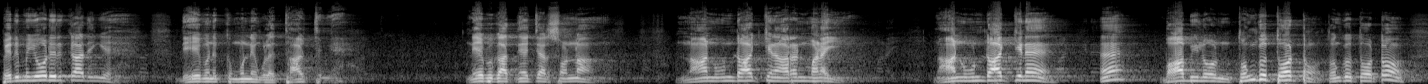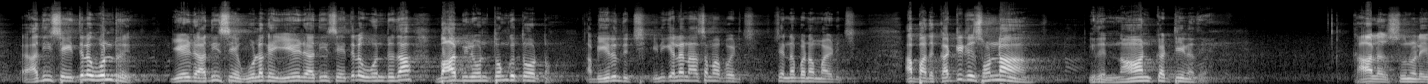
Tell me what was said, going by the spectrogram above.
பெருமையோடு இருக்காதீங்க. தேவனுக்கு முன்னே உங்களை தாழ்த்துங்க. நேபுகாத் நேச்சார் சொன்னான் நான் உண்டாக்கின அரண்மனை நான் உண்டாக்கின பாபிலோன் தொங்கு தோட்டம் தொங்கு தோட்டம் அதிசயத்தில் ஒன்று. ஏழு அதிசயம் உலக ஏழு அதிசயத்தில் ஒன்று தான் பாபிலோன் தொங்கு தோட்டம். அப்படி இருந்துச்சு. இன்னைக்கு எல்லாம் நாசமாக போயிடுச்சு சின்ன பணம் ஆயிடுச்சு அப்போ அதை கட்டிட்டு சொன்னால் இது நான் கட்டினது. கால சூழ்நிலை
